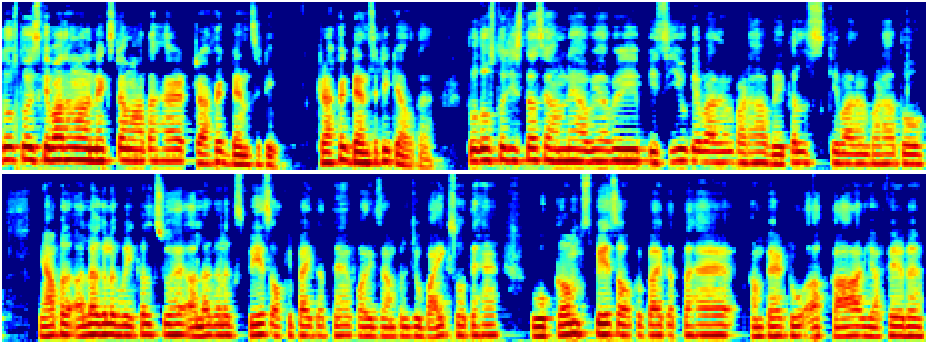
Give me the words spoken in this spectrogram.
दोस्तों, इसके बाद हमारा नेक्स्ट टाइम आता है ट्रैफ़िक डेंसिटी ट्रैफ़िक डेंसिटी क्या होता है? तो दोस्तों, जिस तरह से हमने अभी अभी पीसीयू के बारे में पढ़ा व्हीकल्स के बारे में पढ़ा तो यहाँ पर अलग अलग व्हीकल्स जो है अलग अलग स्पेस ऑक्यूपाई करते हैं। फॉर एग्जांपल जो बाइक्स होते हैं, वो कम स्पेस ऑक्यूपाई करता है कंपेयर टू अ कार या फिर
